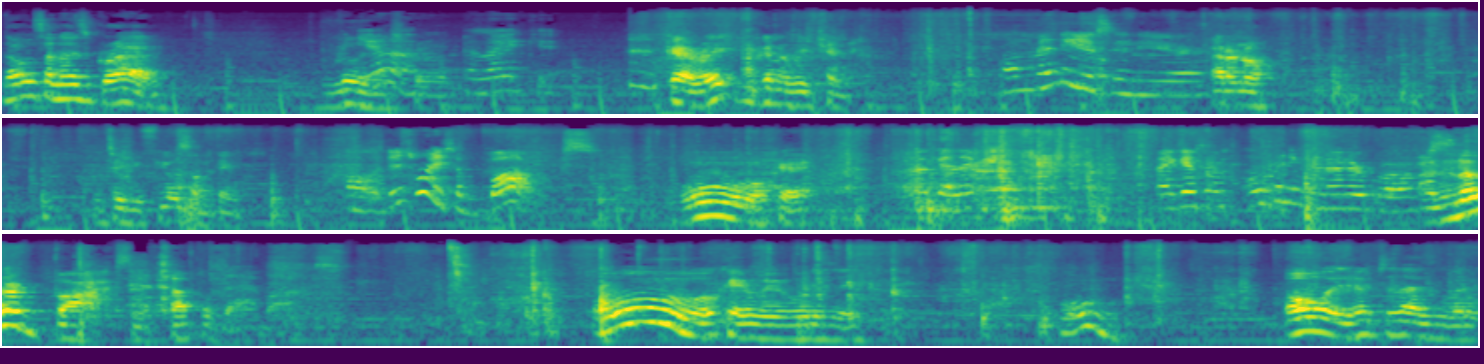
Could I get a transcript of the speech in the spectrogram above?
That was a nice grab. Really nice Yeah, grab. I like it. Okay, right? You're gonna reach in. How many is in here? I don't know. Until you feel something. Oh, this one is a box. Oh, okay. Okay, let me. I guess I'm opening another box. Another box on top of that box. Oh, okay. Wait, what is it? Oh, oh, it has a little.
